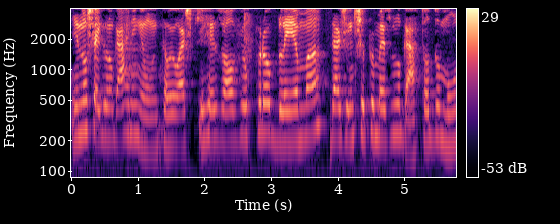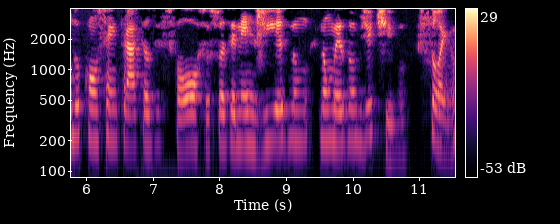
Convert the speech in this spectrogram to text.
e não chega em lugar nenhum. Então eu acho que resolve o problema da gente ir para o mesmo lugar. Todo mundo concentrar seus esforços, suas energias num, num mesmo objetivo. Sonho.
